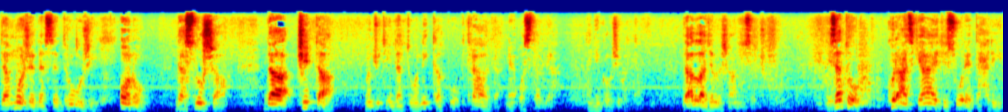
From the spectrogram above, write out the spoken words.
da može da se druži ono, da sluša, da čita, međutim da to nikakvog traga ne ostavlja na njegov život. Da Allah Đelešanu sačuva. I zato kuranski ajet i sure Tahrim.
